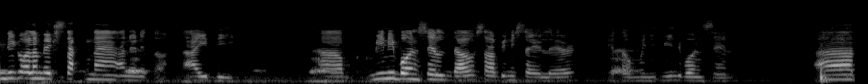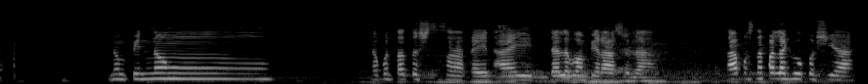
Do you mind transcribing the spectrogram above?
hindi ko alam exact na ano nito, na ID. Ah, mini bonsel daw, sabi ni seller. Ito, mini, mini bonsel. At nung pinong napunta to sa akin ay dalawang piraso lang. Tapos napalago ko siya.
